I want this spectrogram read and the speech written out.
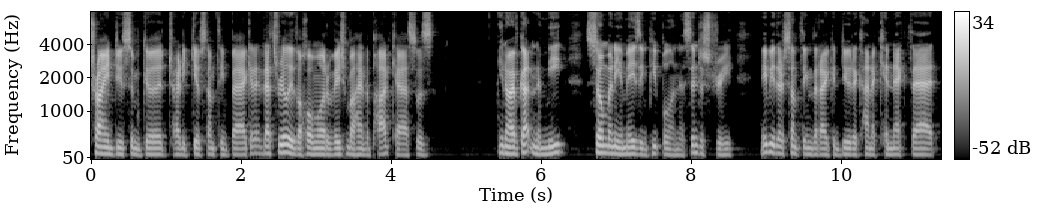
try and do some good, try to give something back. And that's really the whole motivation behind the podcast was, you know, I've gotten to meet so many amazing people in this industry. Maybe there's something that I can do to kind of connect that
